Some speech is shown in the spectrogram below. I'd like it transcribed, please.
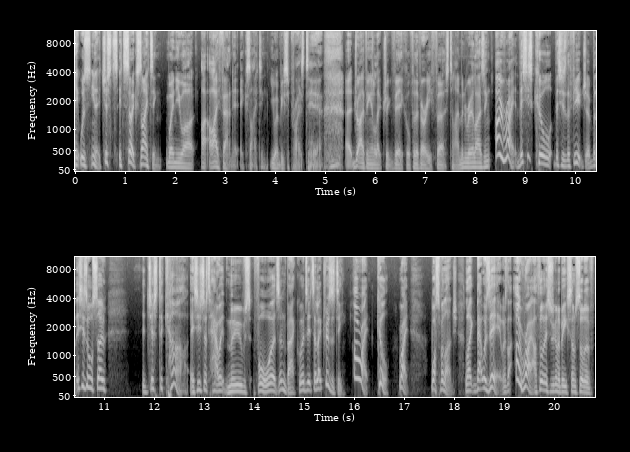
it was, you know, just it's so exciting when you are. I, found it exciting. You won't be surprised to hear uh, driving an electric vehicle for the very first time and realizing, oh right, this is cool. This is the future, but this is also just a car. This is just how it moves forwards and backwards. It's electricity. All right, cool. Right what's for lunch? Like that was it. It was like, oh right, I thought this was going to be some sort of,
